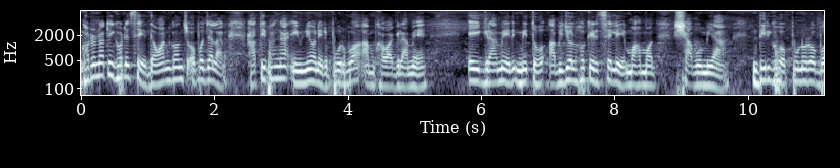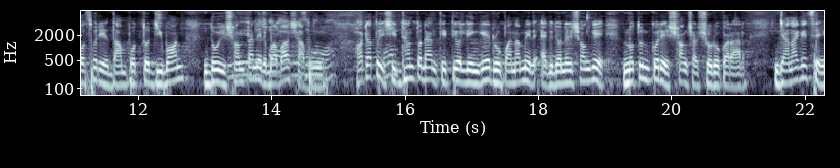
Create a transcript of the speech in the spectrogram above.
ঘটনাটি ঘটেছে দেওয়ানগঞ্জ উপজেলার হাতিভাঙ্গা ইউনিয়নের পূর্ব আমখাওয়া গ্রামে। এই গ্রামের মৃত আবিজল হকের ছেলে মোহাম্মদ সাবু মিয়া। দীর্ঘ পনেরো বছরের দাম্পত্য জীবন, দুই সন্তানের বাবা সাবু হঠাৎই সিদ্ধান্ত নেন তৃতীয় লিঙ্গের রূপা নামের একজনের সঙ্গে নতুন করে সংসার শুরু করার। জানা গেছে,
